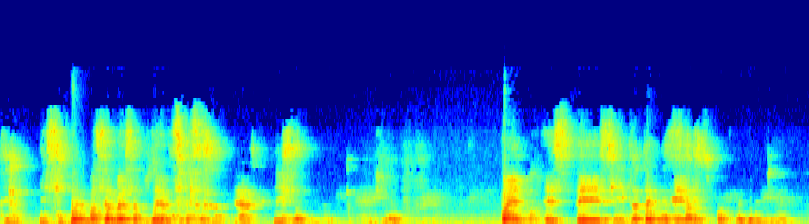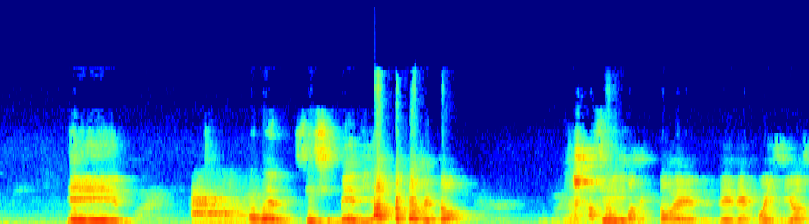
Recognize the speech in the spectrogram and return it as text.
sí. Y si quieres más cerveza, pues Sí. Bueno, este, sí, tú tenías esa respuesta. ya. Eh, a ver, seis y media. A propósito, a Sí. propósito de, de- de juicios,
